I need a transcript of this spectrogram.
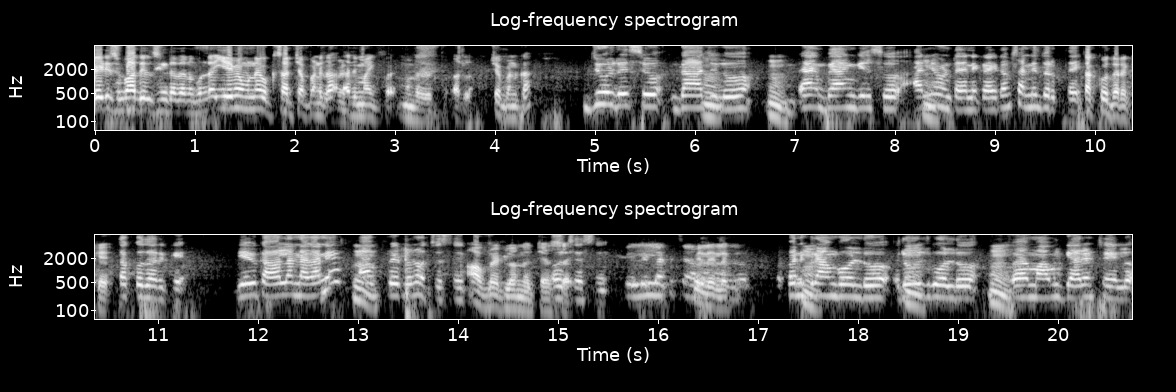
లేడీస్ బాగా తెలిసి ఉంటుంది అనుకుంటా ఏమేమి ఉన్నాయో? ఒకసారి చెప్పండి. అది మైక్ ముందర. అట్లా. చెప్పండి కా జ్యువెలరీస్ గాజులు బ్యాంగిల్స్ అన్ని ఉంటాయి ఇక్కడ. ఐటమ్స్ అన్ని దొరుకుతాయి. తక్కువ ధరకే. తక్కువ ధరకే. ఏవి కావాలన్నా గానీ ఆ రేట్లోనే వచ్చేస్తాయి. ఆఫ్ రేట్లోనే వచ్చేస్తాయి. పెళ్ళిళ్ళకి గ్రామ్ గోల్డ్ రోజ్ గోల్డ్. మామూలు గ్యారెంటీ చైన్లు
